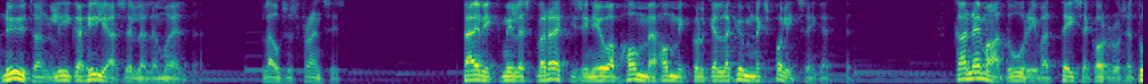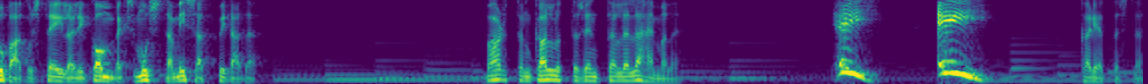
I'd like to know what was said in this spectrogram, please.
nüüd on liiga hilja sellele mõelda, lausus Francis. päevik, millest ma rääkisin, jõuab homme hommikul kella kümneks politsei kätte. ka nemad uurivad teise korruse tuba, kus teil oli kombeks musta missat pidada. Barton kallutas end talle lähemale. ei, ei, karjatas ta.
